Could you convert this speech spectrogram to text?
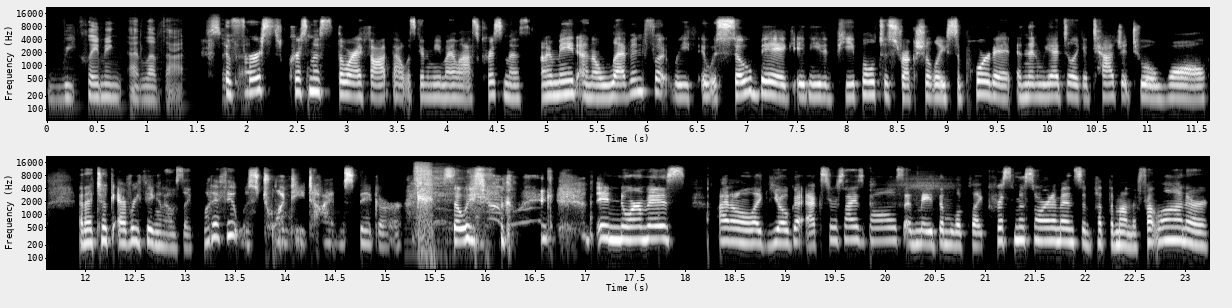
reclaiming. I love that. So the good. first Christmas where I thought that was going to be my last Christmas, I made an 11 foot wreath. It was so big, it needed people to structurally support it. And then we had to like attach it to a wall. And I took everything and I was like, what if it was 20 times bigger? so we took like enormous I don't know, like yoga exercise balls and made them look like Christmas ornaments and put them on the front lawn. Or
